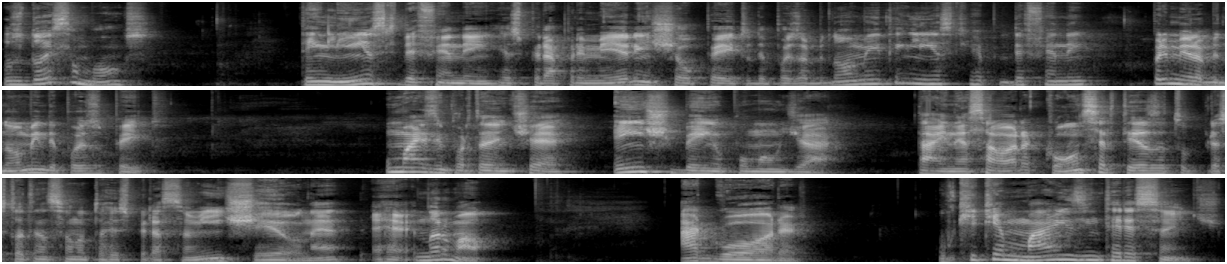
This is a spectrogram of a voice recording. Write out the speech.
Os dois são bons. Tem linhas que defendem respirar primeiro, encher o peito, depois o abdômen, e tem linhas que defendem primeiro o abdômen, depois o peito. O mais importante é enche bem o pulmão de ar. Tá, e nessa hora com certeza tu prestou atenção na tua respiração e encheu, né? É normal. Agora, o que, que é mais interessante?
